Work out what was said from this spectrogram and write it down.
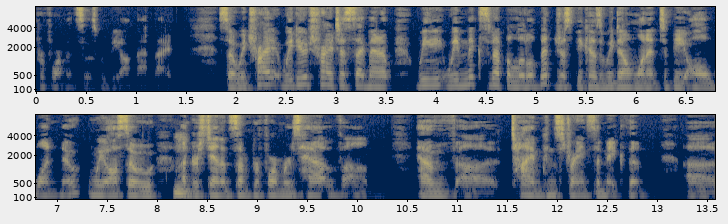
performances would be on that night. So we try we do try to segment it. We we mix it up a little bit just because we don't want it to be all one note. We also mm. understand that some performers have um, have uh, time constraints that make them uh,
